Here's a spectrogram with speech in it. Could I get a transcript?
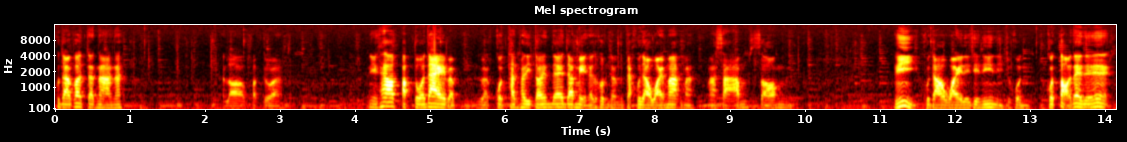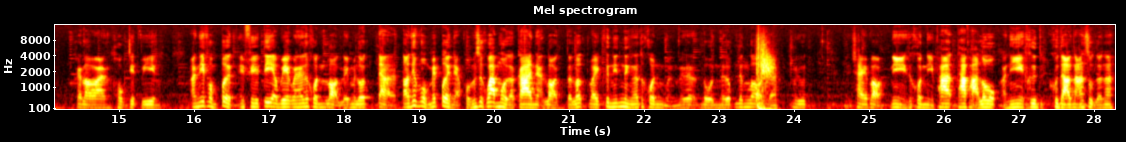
คุณดาวก็จะนานนะรอปรับตัว นี่ถ้าเราปรับตัวได้แบบแบบกดทันพอดีตอนได้ดาเมจนะทุกคนแต่คุณดาวไวมากมา มาสามสองนี่คุณดาวไวเลยทีนี้นี่ทุกคนกดต่อได้เลยเนี่ยแค่รอประมาณหกเจ็ดวิเองอันนี้ผมเปิด Infinity Awake ไว้นะทุกคนหลอดเลยไม่ลด แต่ตอนที่ผมไม่เปิดเนี่ย ผมรู้สึกว่าโหมดอาการเนี่ย หลอดจะลดไวขึ้นนิดนึงนะทุกคนเหมือนมันจะโดนเนิร์ฟเรื่องหลอดนะ ไม่รู้ ใช่เปล่า นี่ทุกคนนี่ผ้าท่าผาโลก อันนี้คือคูลดาวนานสุดแล้วนะ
